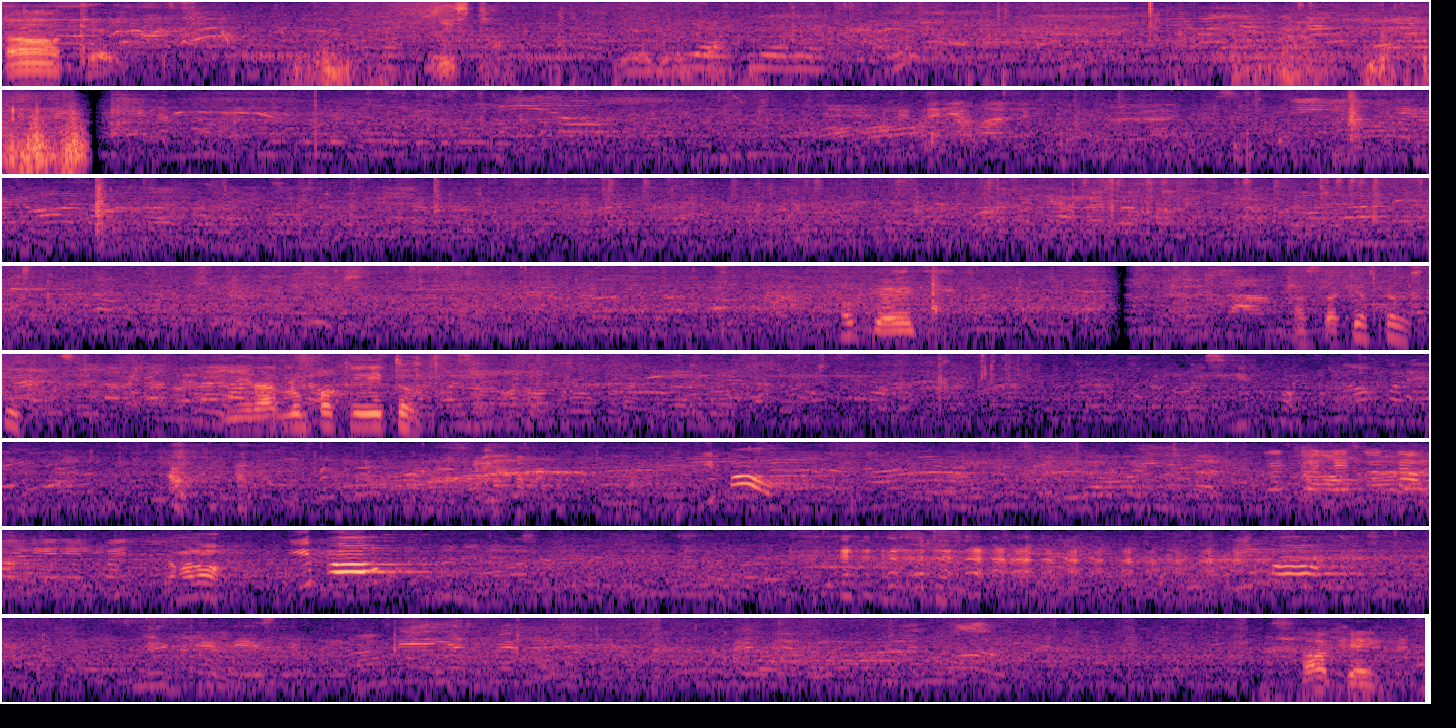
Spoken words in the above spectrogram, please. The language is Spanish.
Ok. Listo. Ok. Hasta aquí, hasta aquí. Mirarlo un poquito. Después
